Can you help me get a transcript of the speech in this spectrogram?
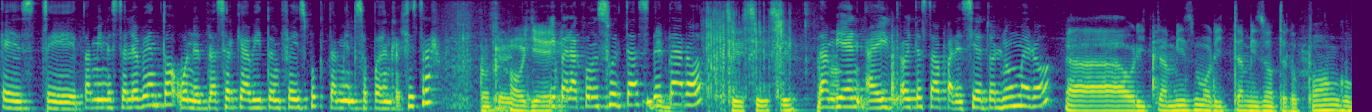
Este, también está el evento o en el Placer que Habito en Facebook también se pueden registrar. Oye, y para consultas de tarot, sí, sí, sí. También ahí ahorita está apareciendo el número. Ah, ahorita mismo, ahorita mismo te lo pongo.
